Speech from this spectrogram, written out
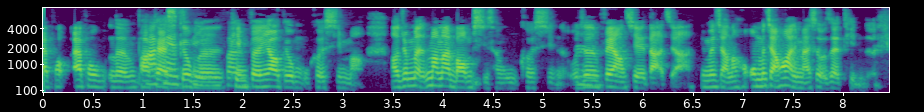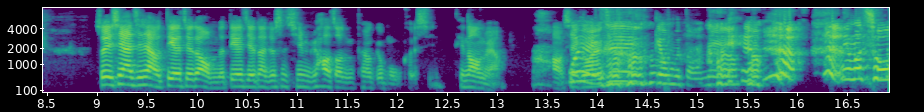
Apple Apple 的 Podcast 给我们评分，要给我们五颗星嘛，然后就慢慢慢把我们洗成五颗星了。我真的非常谢谢大家，嗯、你们讲的，我们讲话你们还是有在听的。所以现在接下来有第二阶段，我们的第二阶段就是请你们去号召你们朋友给我们五颗星，听到了没有？好，谢谢各位，给我们抖内 你有没有出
